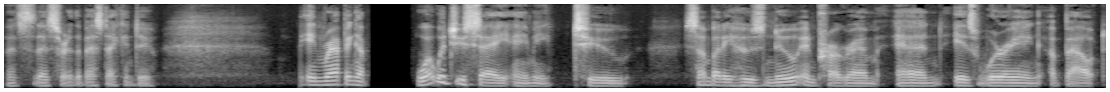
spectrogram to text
that's, that's sort of the best I can do. In wrapping up, what would you say, Amy, to somebody who's new in program and is worrying about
